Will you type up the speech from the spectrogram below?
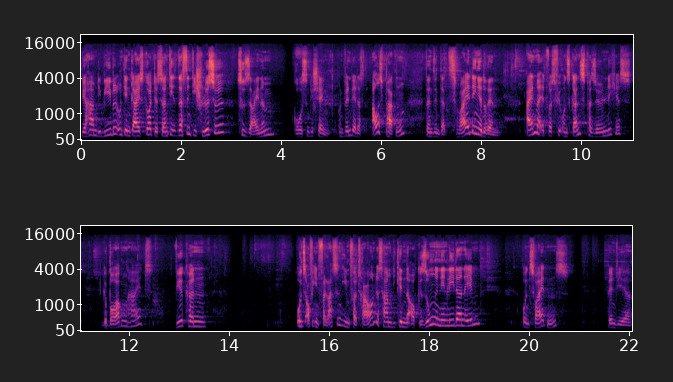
wir haben die Bibel und den Geist Gottes. Das sind die Schlüssel zu seinem großen Geschenk. Und wenn wir das auspacken, dann sind da zwei Dinge drin. Einmal etwas für uns ganz Persönliches, Geborgenheit. Wir können uns auf ihn verlassen, ihm vertrauen. Das haben die Kinder auch gesungen in den Liedern eben. Und zweitens, wenn wir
